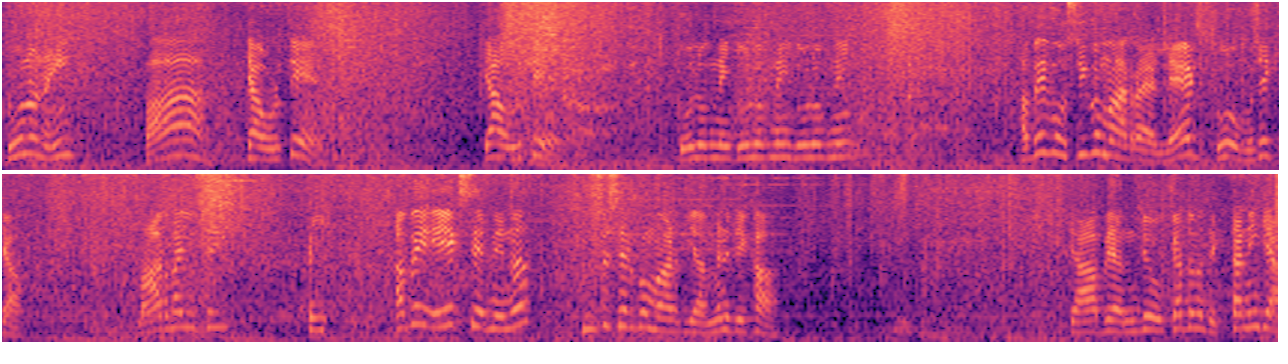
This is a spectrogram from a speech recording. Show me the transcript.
दोनों नहीं। वाह, क्या उड़ते हैं? क्या उड़ते हैं? दो लोग नहीं, दो लोग नहीं, दो लोग नहीं। अबे, वो उसी को मार रहा है। लेट गो मुझे क्या? मार भाई उसे ही। अबे, एक शेर ने ना दूसरे शेर को मार दिया, मैंने देखा। क्या अबे अंधे हो? क्या तुम्हें तो दिखता नहीं क्या?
